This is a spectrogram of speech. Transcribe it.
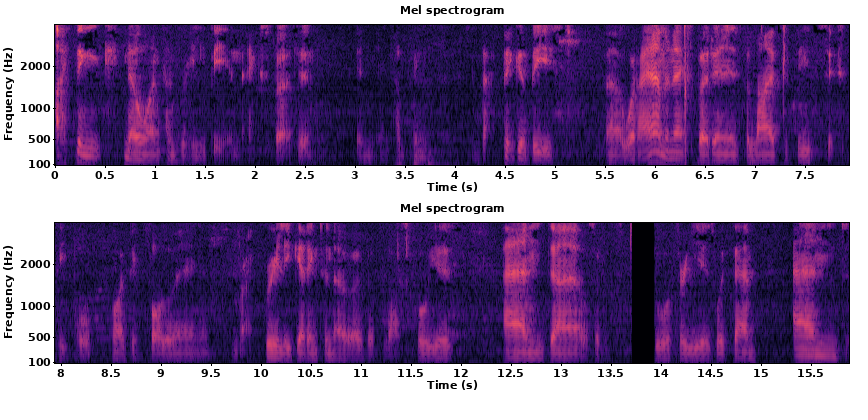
I think no one can really be an expert in, in, in something that big a beast. Uh, what I am an expert in is the lives of these six people who I've been following and Right. really getting to know over the last four years, and uh, sort of two or three years with them. And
